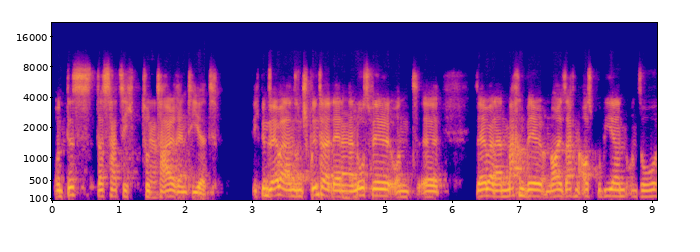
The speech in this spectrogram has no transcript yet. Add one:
Und das, das hat sich total ja. rentiert. Ich bin selber dann so ein Sprinter, der dann los will und äh, selber dann machen will und neue Sachen ausprobieren und so.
